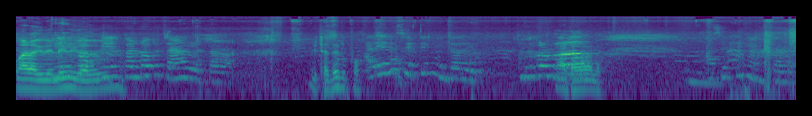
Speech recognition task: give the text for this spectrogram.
వాళ్ళకి తెలియదు కదా. దీనికంటే ఒక ఛానల్ పెట్టావా ఇట్లా తిరిపో అదేదో సెట్టింగ్ ఉంటుంది చిన్న కొడుకు అట వాళ్ళు ఆ సెట్టింగ్ నాకు కావాలి.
